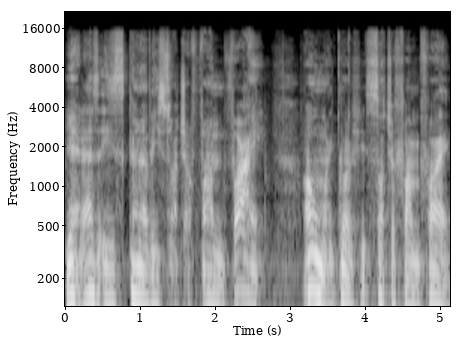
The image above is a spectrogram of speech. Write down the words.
yeah, that's gonna be such a fun fight. Oh my gosh, it's such a fun fight.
